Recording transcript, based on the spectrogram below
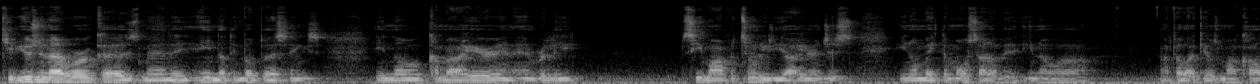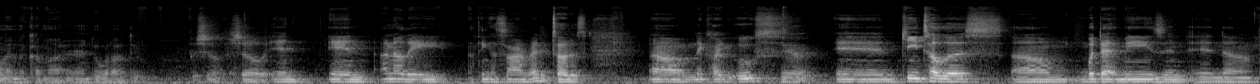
keep using that word because man, it ain't nothing but blessings. You know, come out here and, and really see my opportunity out here and just you know make the most out of it. You know, uh, I felt like it was my calling to come out here and do what I do. For sure, for sure. And and I know they, I think Haason Reddick told us um, they call you Oos. Yeah. And can you tell us um, what that means and and, um,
